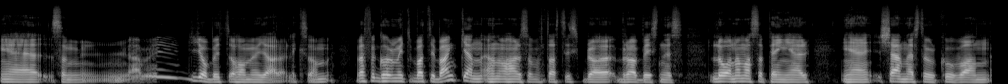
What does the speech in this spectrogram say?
eh, som ja, är jobbigt att ha med att göra. Liksom. Varför går de inte bara till banken och har en så fantastiskt bra, bra business, lånar massa pengar, eh, tjänar storkovan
